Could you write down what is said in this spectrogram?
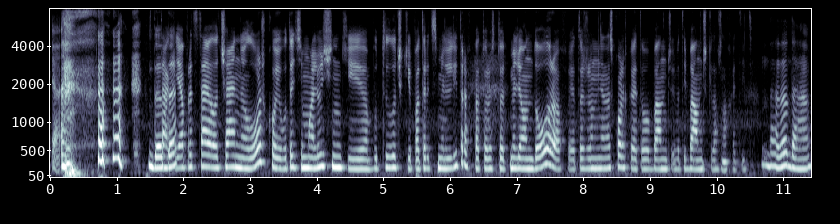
Да, так, да. я представила чайную ложку и вот эти малюсенькие бутылочки по 30 миллилитров, которые стоят миллион долларов. Это же мне насколько этого баноч... в этой баночке должно хватить? Да-да-да.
